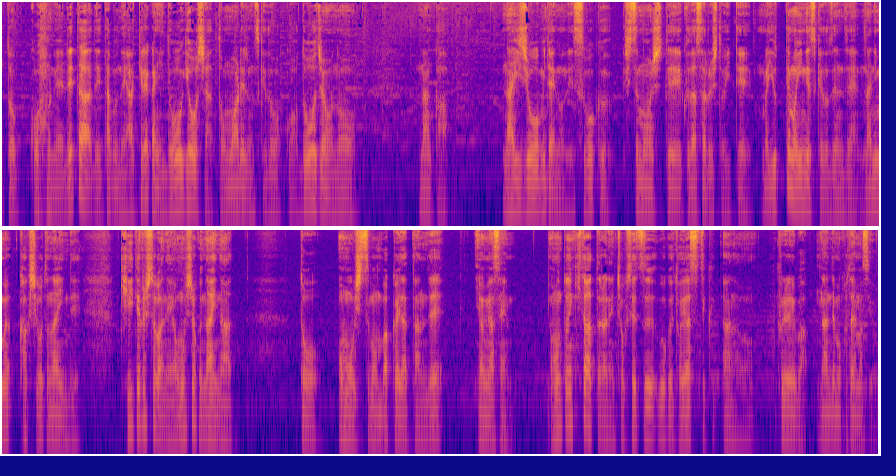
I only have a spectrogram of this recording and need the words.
あとこうねレターで多分ね明らかに同業者と思われるんですけどこう道場のなんか内情みたいのですごく質問してくださる人いて、まあ、言ってもいいんですけど全然何も隠し事ないんで聞いてる人がね面白くないなと思う質問ばっかりだったんで読みません。本当に聞きたかったらね直接僕に問い合わせてくあのくれれば何でも答えますよ。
